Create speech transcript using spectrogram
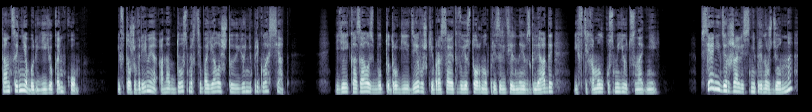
танцы не были ее коньком. И в то же время она до смерти боялась, что ее не пригласят. Ей казалось, будто другие девушки бросают в ее сторону презрительные взгляды и втихомолку смеются над ней. Все они держались непринужденно —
